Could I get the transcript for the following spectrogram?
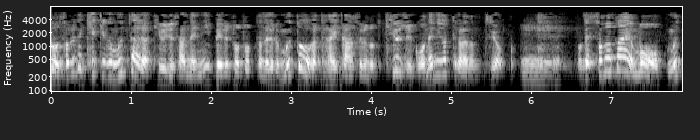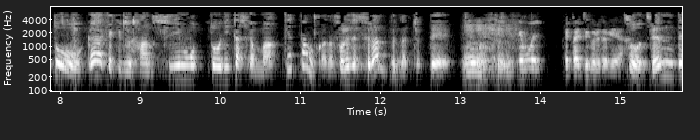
そう、それで結局、ムタが93年にベルトを取ったんだけど、武藤が体感するのって95年になってからなんですよ。うん。で、その前も、武藤が結局、橋本に確か負けたのかなそれでスランプになっちゃって、うん。でも、帰ってくるときだ。そう、全で、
